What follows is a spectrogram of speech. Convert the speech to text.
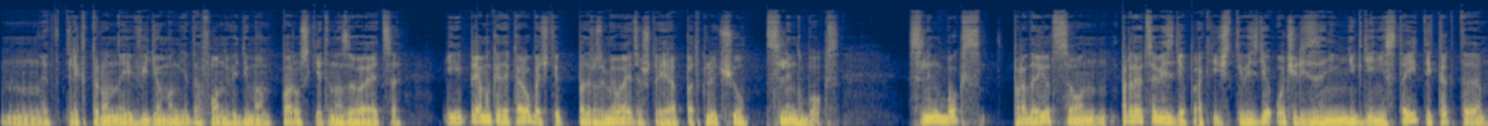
этот электронный видеомагнитофон, видимо, по-русски это называется. И прямо к этой коробочке подразумевается, что я подключу Slingbox. Slingbox продается он продается везде, практически везде. Очередь за ним нигде не стоит. И как-то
